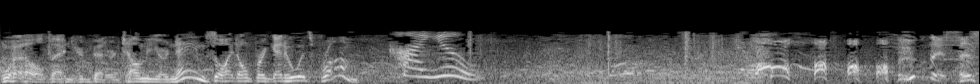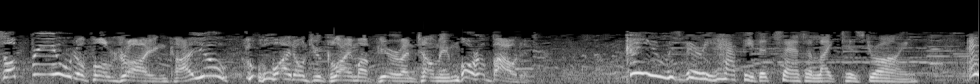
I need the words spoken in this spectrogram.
Well, then you'd better tell me your name so I don't forget who it's from. Caillou. this is a beautiful drawing, Caillou. Why don't you climb up here and tell me more about it? Caillou was very happy that Santa liked his drawing, and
